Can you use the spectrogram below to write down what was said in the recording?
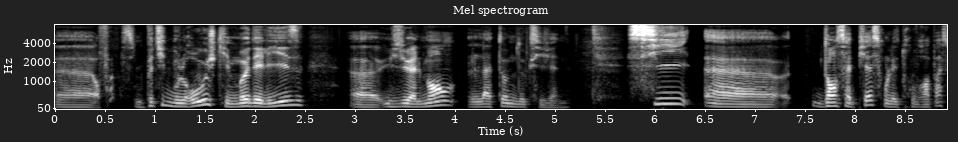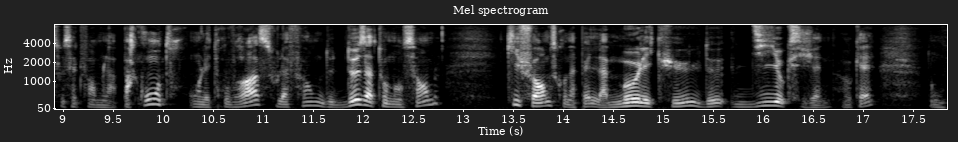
euh, enfin, c'est une petite boule rouge qui modélise euh, usuellement l'atome d'oxygène. Si euh, dans cette pièce, on ne les trouvera pas sous cette forme-là. Par contre, on les trouvera sous la forme de deux atomes ensemble qui forment ce qu'on appelle la molécule de dioxygène. Donc,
